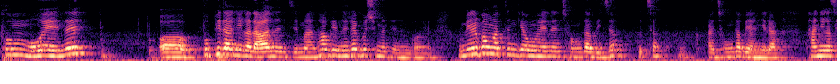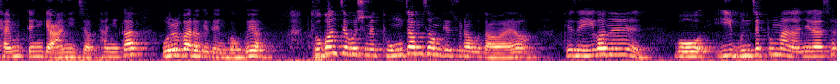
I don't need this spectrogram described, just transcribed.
분모에는 어, 부피 단위가 나왔는지만 확인을 해보시면 되는 거예요. 그럼 1번 같은 경우에는 정답이죠? 그쵸? 아, 정답이 아니라 단위가 잘못된 게 아니죠. 단위가 올바르게 된 거고요. 두 번째 보시면 동점성 계수라고 나와요. 그래서 이거는 뭐 이 문제뿐만 아니라 서,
